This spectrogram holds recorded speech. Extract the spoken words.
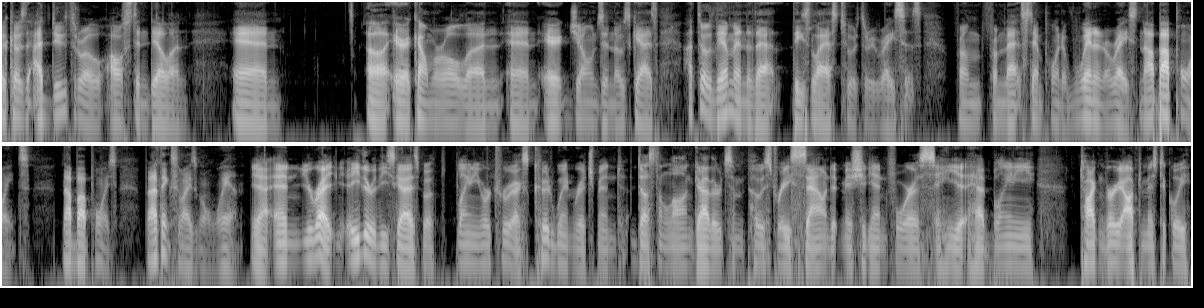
because I do throw Austin Dillon and uh, Aric Almirola and, and Erik Jones and those guys. I throw them into that these last two or three races from from that standpoint of winning a race, not by points, not by points, but I think somebody's going to win. Yeah, and you're right. Either of these guys, both Blaney or Truex, could win Richmond. Dustin Long gathered some post-race sound at Michigan for us, and he had Blaney talking very optimistically.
